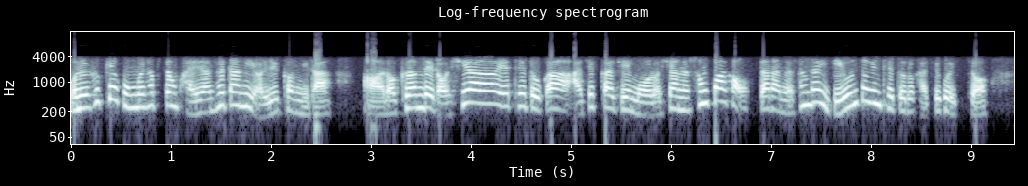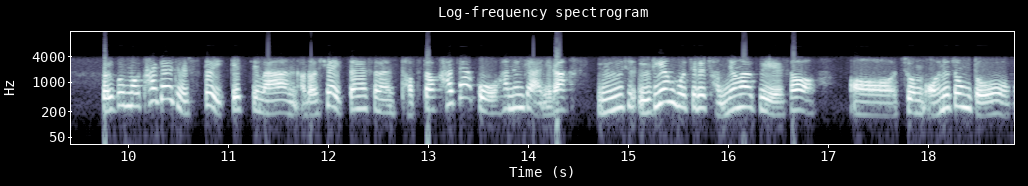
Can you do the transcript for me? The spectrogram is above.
오늘 흑해 곡물 협정 관련 회담이 열릴 겁니다. 아, 러- 그런데 러시아의 태도가 아직까지 뭐 러시아는 성과가 없다라면 상당히 미온적인 태도를 가지고 있죠. 결국 뭐 타결될 수도 있겠지만 러시아 입장에서는 덥석하자고 하는 게 아니라 유- 유리한 고지를 점령하기 위해서 어, 좀 어느 정도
